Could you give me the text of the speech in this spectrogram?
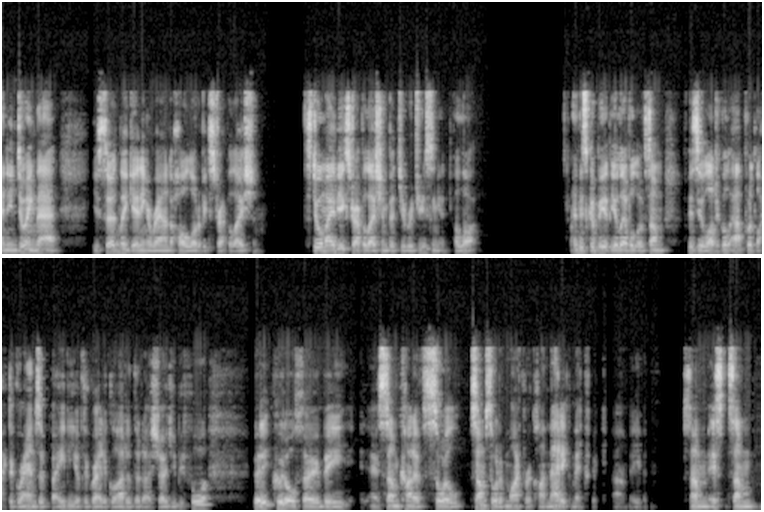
And in doing that, you're certainly getting around a whole lot of extrapolation. Still maybe extrapolation, but you're reducing it a lot. And this could be at the level of some physiological output, like the grams of baby of the greater glider that I showed you before, but it could also be some kind of soil, some sort of microclimatic metric, um, even some some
